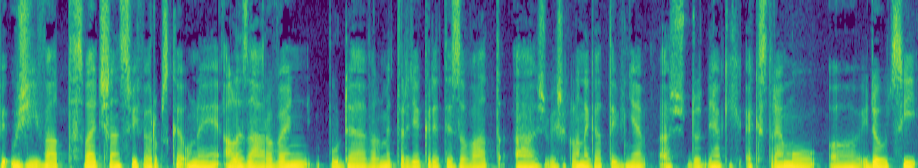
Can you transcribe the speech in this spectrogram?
využívat své členství v Evropské unii, ale zároveň bude velmi tvrdě kritizovat, až bych řekla negativně, až do nějakých extrémů eh, jdoucí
